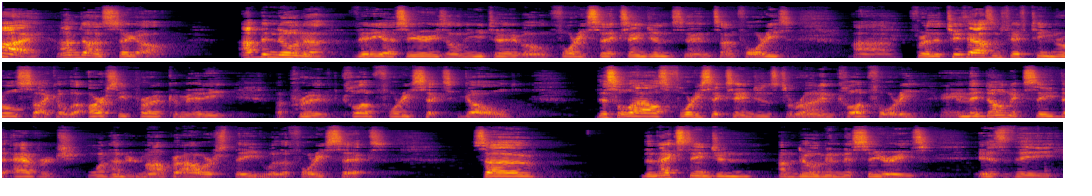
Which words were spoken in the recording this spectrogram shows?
Hi, I'm Don Stegall. I've been doing a video series on YouTube on 46 engines and some 40s. Um, for the 2015 rules cycle, the RC Pro Committee approved Club 46 Gold. This allows 46 engines to run in Club 40 and they don't exceed the average 100 mile per hour speed with a 46. So the next engine I'm doing in this series is the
